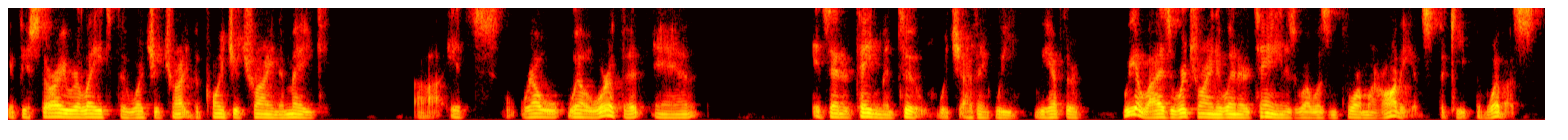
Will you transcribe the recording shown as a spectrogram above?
if your story relates to what you're trying, the point you're trying to make, uh, it's well well worth it, and it's entertainment too, which I think we we have to realize that we're trying to entertain as well as inform our audience to keep them with us.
